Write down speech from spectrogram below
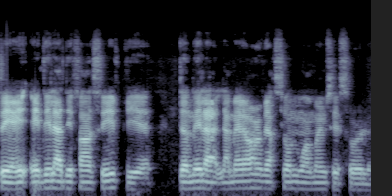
aider la défensive puis euh, donner la, la, meilleure version de moi-même, c'est sûr. Là.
